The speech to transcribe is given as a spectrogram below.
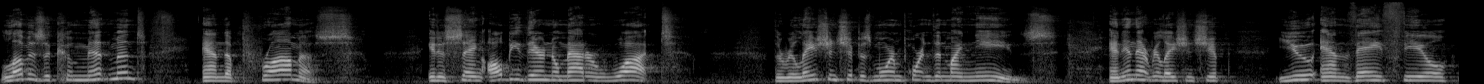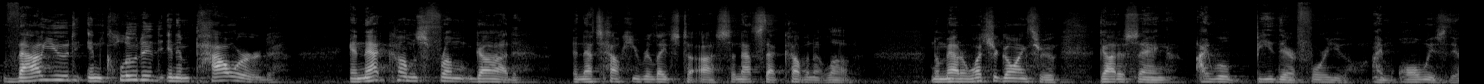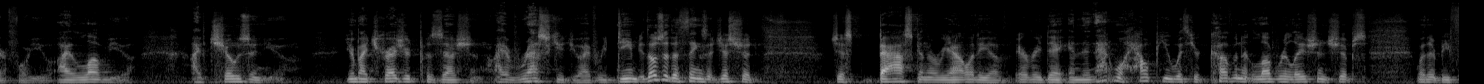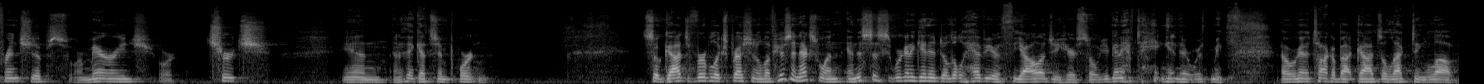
Love is a commitment and a promise. It is saying, I'll be there no matter what. The relationship is more important than my needs. And in that relationship, you and they feel valued, included, and empowered. And that comes from God. And that's how He relates to us. And that's that covenant love. No matter what you're going through, God is saying, I will be there for you. I'm always there for you. I love you. I've chosen you. You're my treasured possession. I have rescued you. I've redeemed you. Those are the things that just should just bask in the reality of every day. And then that will help you with your covenant love relationships, whether it be friendships or marriage or church. And, and I think that's important. So God's verbal expression of love. Here's the next one, and this is we're going to get into a little heavier theology here, so you're going to have to hang in there with me. Uh, we're going to talk about God's electing love.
